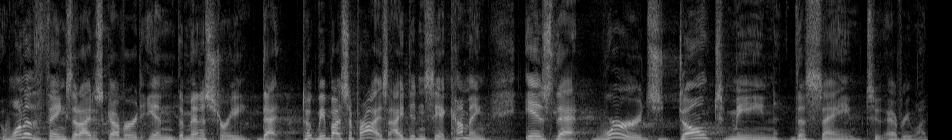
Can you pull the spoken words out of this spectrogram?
one of the things that I discovered in the ministry that took me by surprise, I didn't see it coming, is that words don't mean the same to everyone.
